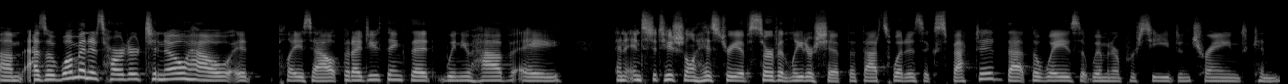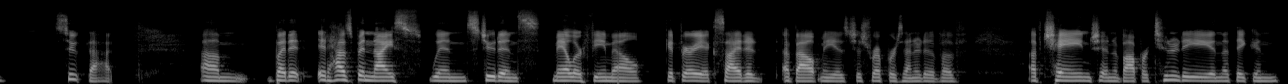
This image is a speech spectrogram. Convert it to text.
Um, as a woman, it's harder to know how it plays out, but I do think that when you have a an institutional history of servant leadership, that that's what is expected. That the ways that women are perceived and trained can suit that. Um, but it it has been nice when students, male or female, get very excited about me as just representative of of change and of opportunity, and that they can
